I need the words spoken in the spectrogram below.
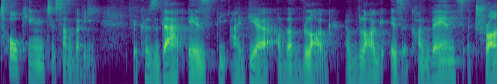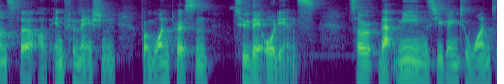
talking to somebody because that is the idea of a vlog. A vlog is a conveyance, a transfer of information from one person to their audience. So that means you're going to want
